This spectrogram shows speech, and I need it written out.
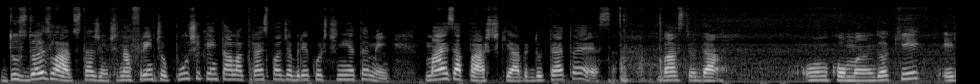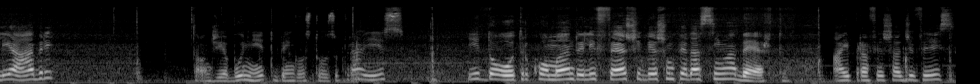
dos dois lados, tá, gente? Na frente eu puxo e quem tá lá atrás pode abrir a cortininha também. Mas a parte que abre do teto é essa. Basta eu dar um comando aqui, ele abre. Tá um dia bonito, bem gostoso para isso. E do outro comando, ele fecha e deixa um pedacinho aberto. Aí, para fechar de vez,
